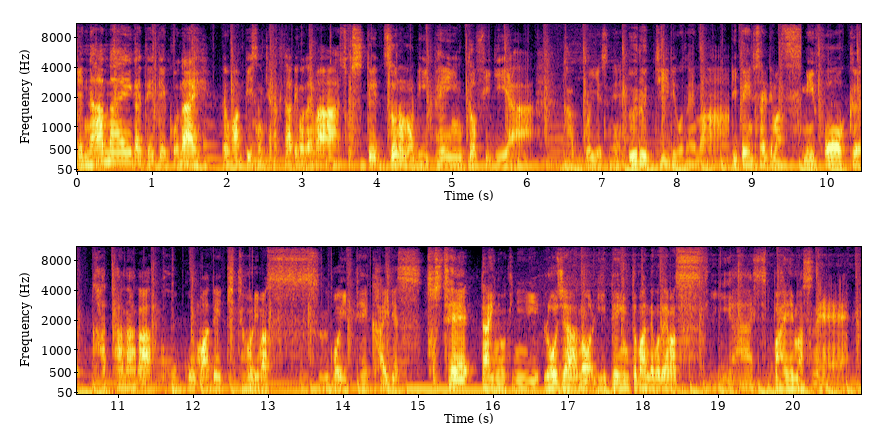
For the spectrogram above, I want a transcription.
え名前が出てこない。でもワンピースのキャラクターでございます。そしてゾロのリペイントフィギュア。かっこいいですね。ウルティでございます。リペイントされてます。ミフォーク。刀がここまで来ております。すごいでかいです。そして大のお気に入り。ロジャーのリペイント版でございます。いやー映えますね。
